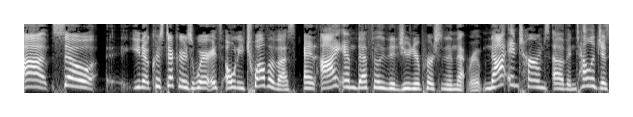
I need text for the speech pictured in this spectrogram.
Uh, so, you know, Chris Ducker is where it's only 12 of us, and I am definitely the junior person in that room. Not in terms of intelligence,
